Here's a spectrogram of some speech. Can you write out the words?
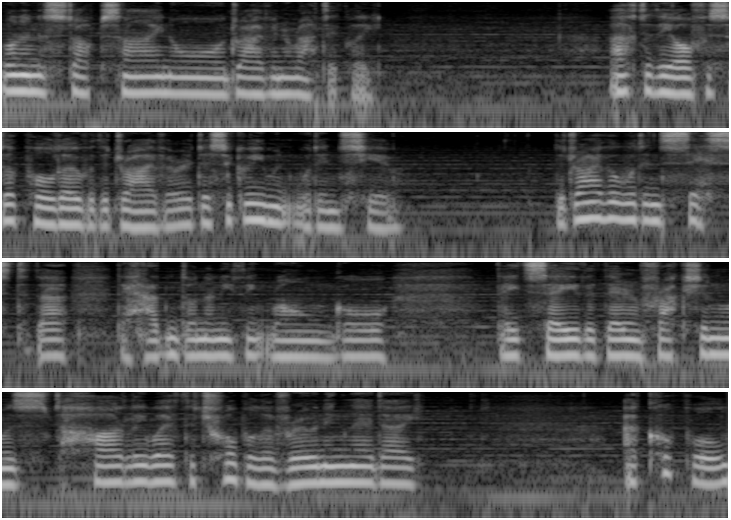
running a stop sign, or driving erratically. After the officer pulled over the driver, a disagreement would ensue. The driver would insist that they hadn't done anything wrong, or they'd say that their infraction was hardly worth the trouble of ruining their day. A couple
